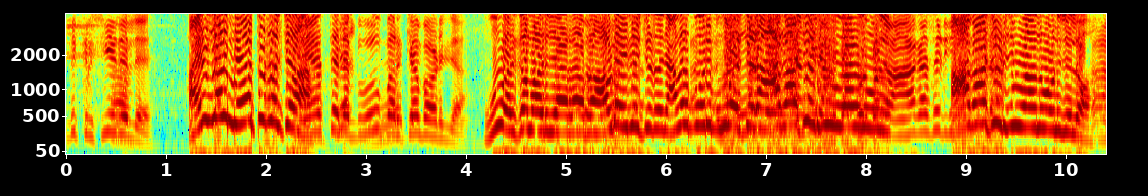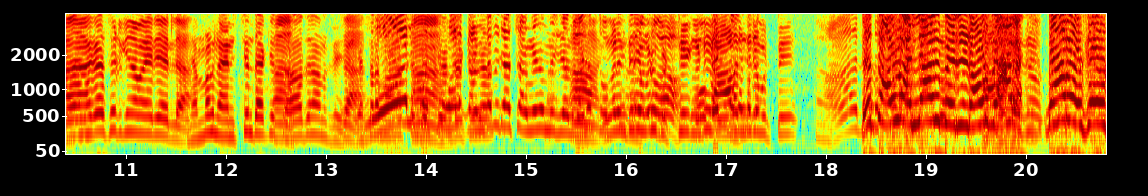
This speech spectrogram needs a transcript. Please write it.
ഇത് കൃഷി ചെയ്തല്ലേ? അതിന് മേത്തോട്ട് നേരത്തെ പൂ പറിക്കാൻ പാടില്ല. പൂ പറിക്കാൻ പാടില്ല. അവിടെ എഴുതി വെച്ചിട്ട് ഞങ്ങൾ പോയി പൂ പറിച്ചിട്ട് ആകാശം ഇടിച്ചു പോകാന്ന് തോന്നുന്നു ആകാശം ഇടിച്ചു പോകാന്ന് പോണില്ലല്ലോ. ആകാശം ഇടിക്കുന്ന മാതിരിയല്ല. നമ്മൾ നനച്ചുണ്ടാക്കിയ സാധനമാണ് അവിടെ എല്ലാരും പേരിട്ട് അവൾ വേറെ വേറെ ആൾക്കാർ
